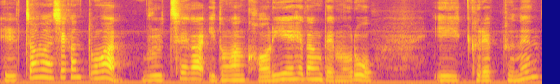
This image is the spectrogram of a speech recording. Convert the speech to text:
일정한 시간 동안 물체가 이동한 거리에 해당되므로 이 그래프는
